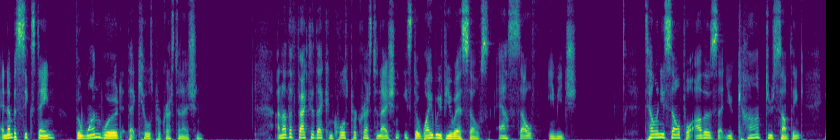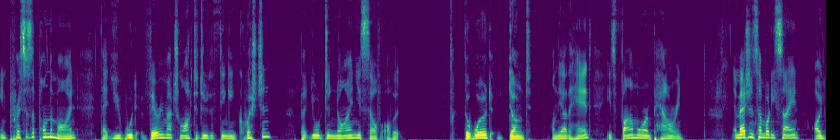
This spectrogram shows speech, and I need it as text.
And number 16, the one word that kills procrastination. Another factor that can cause procrastination is the way we view ourselves, our self image. Telling yourself or others that you can't do something impresses upon the mind that you would very much like to do the thing in question, but you're denying yourself of it. The word don't, on the other hand, is far more empowering. Imagine somebody saying, I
